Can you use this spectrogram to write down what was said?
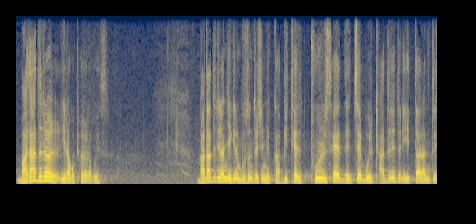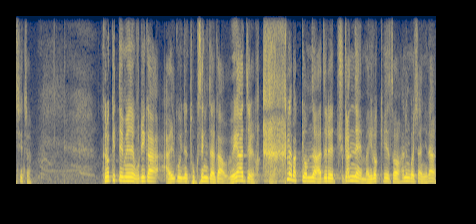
맏아들을이라고 표현하고 있어요. 맏아들이란 얘기는 무슨 뜻입니까? 밑에 둘, 셋, 넷째 뭐 이렇게 아들들이 있다라는 뜻이죠. 그렇기 때문에 우리가 알고 있는 독생자가 외아들 하나밖에 없는 아들을 죽였네 막 이렇게 해서 하는 것이 아니라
